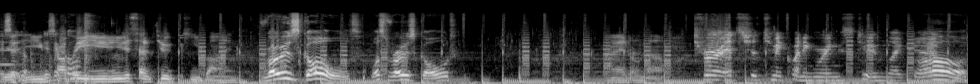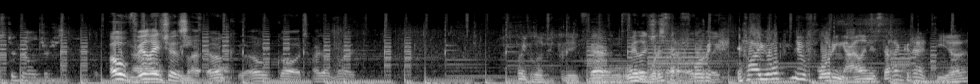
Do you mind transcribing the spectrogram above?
Is Yeah, it? you Is it gold? you need to set it to a keybind. Rose gold. What's rose gold? I don't know. For it's to, to make wedding rings too, like uh, Oh. most of villagers. Oh, No, villagers. I- oh, oh god, I don't know. Like looks pretty cool. Yeah, Ooh, what villages is that are floating? ugly. If I go up to a floating island, is that a good idea?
